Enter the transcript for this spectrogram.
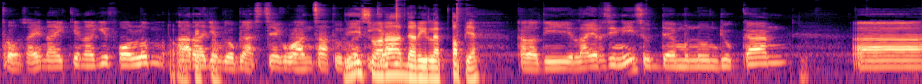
Pro. Saya naikin lagi volume oh, arah jam 12 cek 1 2 Ini suara dari laptop ya. Kalau di layar sini sudah menunjukkan uh,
